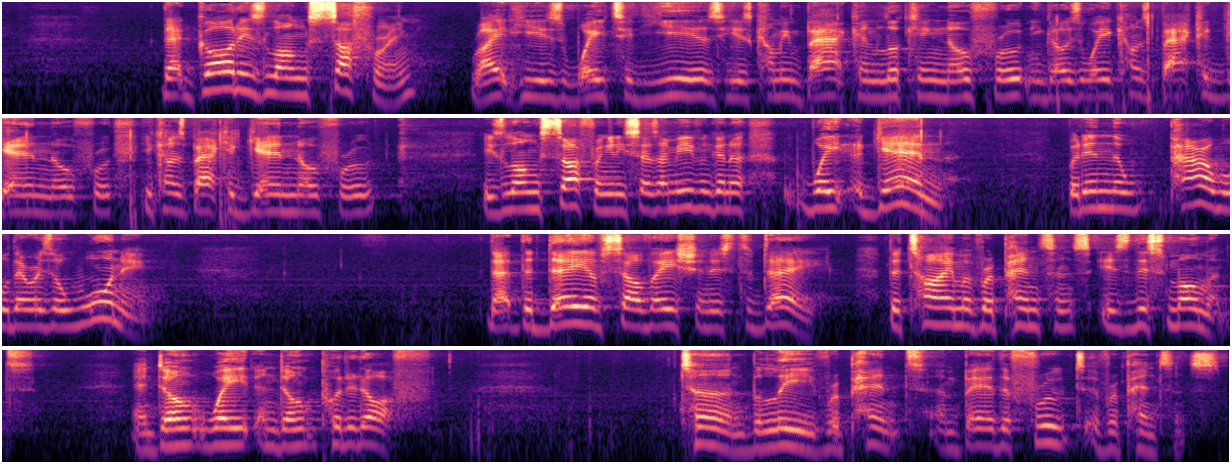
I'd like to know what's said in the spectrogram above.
That God is long suffering, right? He has waited years. He is coming back and looking, no fruit. And he goes away. He comes back again, no fruit. He comes back again, no fruit. He's long suffering, and he says, I'm even going to wait again. But in the parable, there is a warning that the day of salvation is today. The time of repentance is this moment. And don't wait and don't put it off. Turn, believe, repent, and bear the fruit of repentance.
